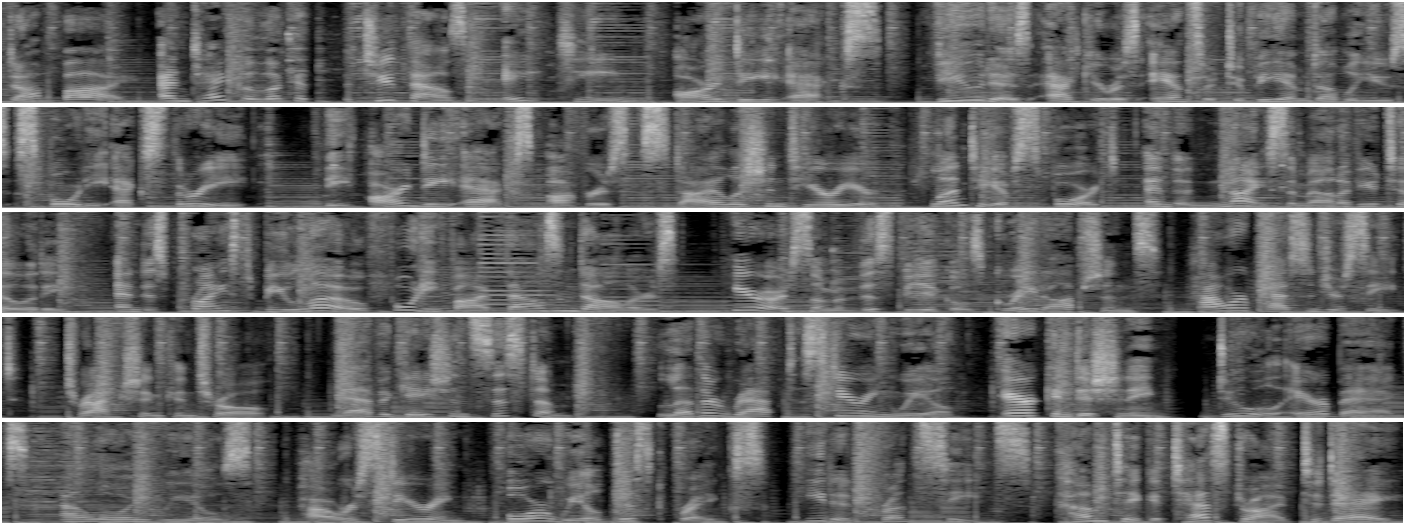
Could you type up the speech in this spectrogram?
Stop by and take a look at the 2018 RDX. Viewed as Acura's answer to BMW's sporty X3, the RDX offers stylish interior, plenty of sport, and a nice amount of utility, and is priced below $45,000. Here are some of this vehicle's great options. Power passenger seat, traction control, navigation system, leather wrapped steering wheel, air conditioning, dual airbags, alloy wheels, power steering, four wheel disc brakes, heated front seats. Come take a test drive today.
